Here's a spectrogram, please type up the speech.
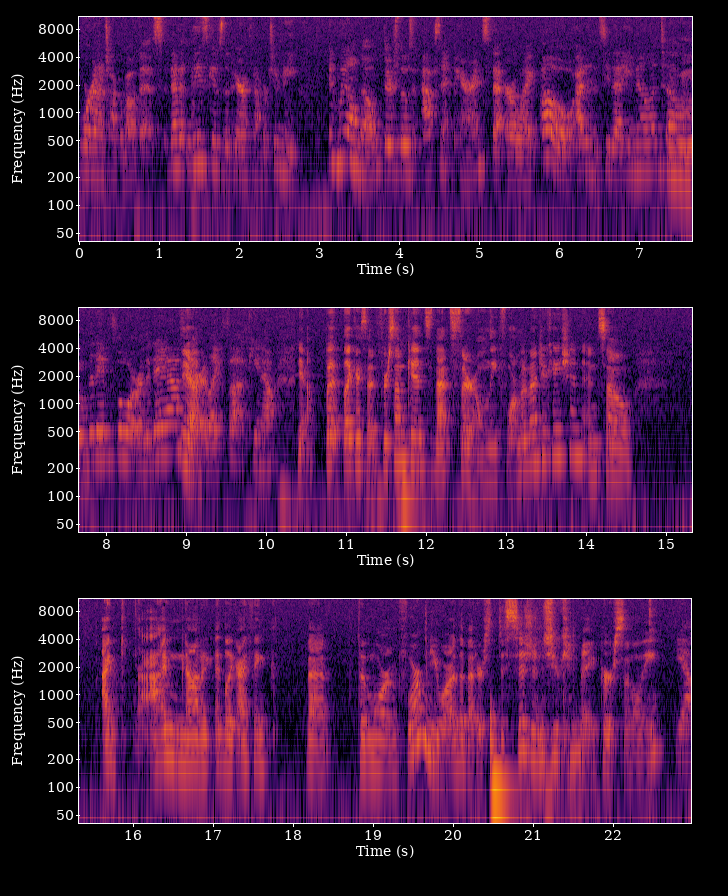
we're gonna talk about this. That at least gives the parents an opportunity. And we all know there's those absent parents that are like, oh, I didn't see that email until Mhm. the day before or the day after. Yeah. Like, fuck, you know. Yeah, but like I said, for some kids, that's their only form of education, and so I, I'm not a, like I think that the more informed you are, the better decisions you can make personally. Yeah.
